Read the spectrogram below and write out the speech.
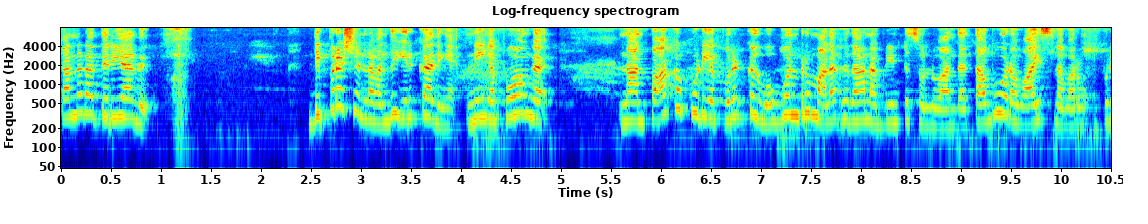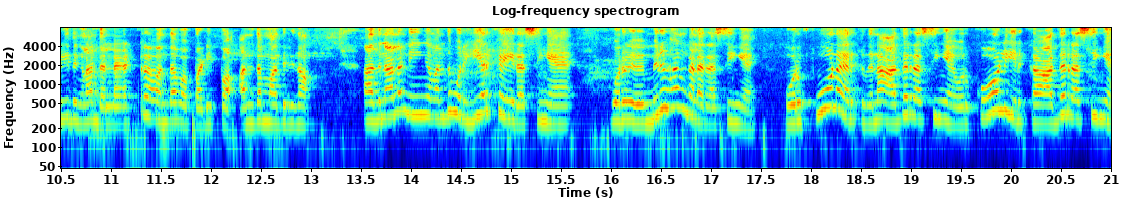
கன்னடா தெரியாது. டிப்ரெஷன்ல வந்து இருக்காதீங்க. நீங்க போங்க. நான் பார்க்கக்கூடிய பொருட்கள் ஒவ்வொன்றும் அழகுதான் அப்படின்ட்டு சொல்லுவா. அந்த தபுவோட வாய்ஸ்ல வரும். புரியுதுங்களா? அந்த லெட்டரை வந்து அவ படிப்பா. அந்த மாதிரி தான் அதனால நீங்க வந்து ஒரு இயற்கை ரசிங்க ஒரு மிருகங்களை ரசிங்க. ஒரு பூனை இருக்குதுன்னா அதை ரசிங்க. ஒரு கோழி இருக்கா அதை ரசிங்க.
